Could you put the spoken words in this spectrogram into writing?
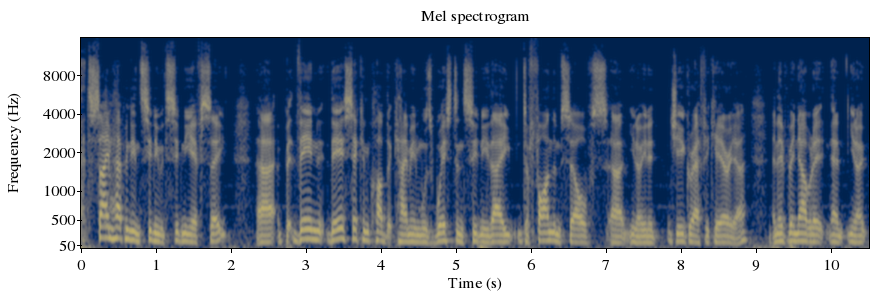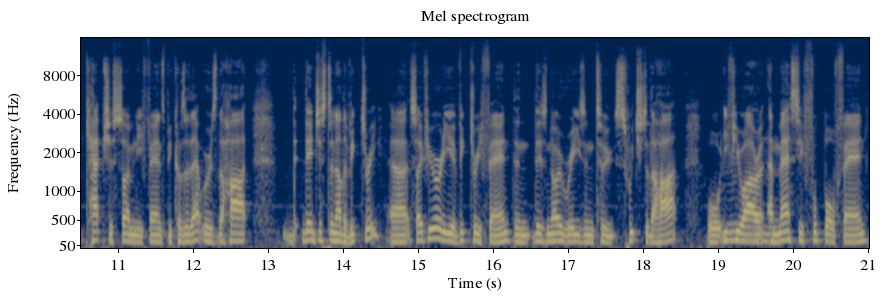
The same happened in Sydney with Sydney FC. Uh, but then their second club that came in was Western Sydney. They defined themselves, uh, you know, in a geographic area, and they've been able to, uh, you know, capture so many fans because of that. Whereas the Heart, they're just another victory. Uh, so if you're already a victory fan, then there's no reason to switch to the Heart. Or if you are a, a massive football fan,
